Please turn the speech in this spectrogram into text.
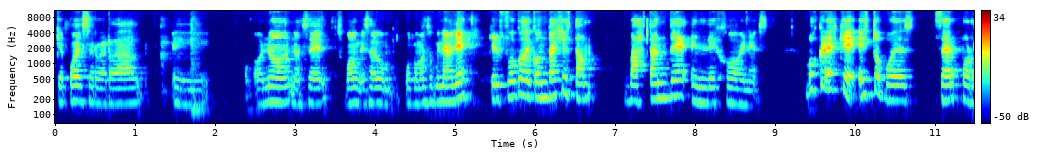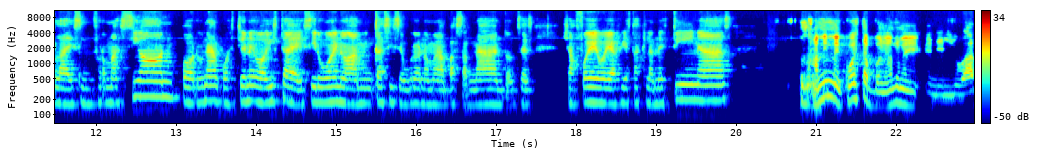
que puede ser verdad eh, o no, no sé, supongo que es algo un poco más opinable, que el foco de contagio está bastante en los jóvenes. ¿Vos crees que esto puede ser por la desinformación, por una cuestión egoísta de decir, bueno, a mí casi seguro no me va a pasar nada, entonces ya fue, voy a fiestas clandestinas? A mí me cuesta ponerme en el lugar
